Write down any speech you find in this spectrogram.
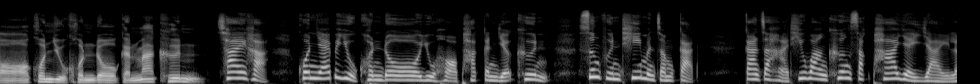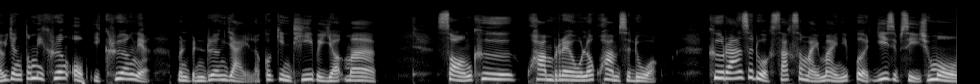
อ๋อ คนอยู่คอนโดกันมากขึ้น ใช่ค่ะ คนย้ายไปอยู่คอนโดอยู่หอพักกันเยอะขึ้น ซึ่งพื้นที่มันจำกัด การจะหาที่วางเครื่องซักผ้าใหญ่ ๆ แล้วยังต้องมีเครื่องอบอีกเครื่องเนี่ย มันเป็นเรื่องใหญ่แล้วก็กินที่ไปเยอะมาก 2. คือความเร็วและความสะดวก คือร้านสะดวกซักสมัยใหม่นี้เปิด 24 ชั่วโมง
